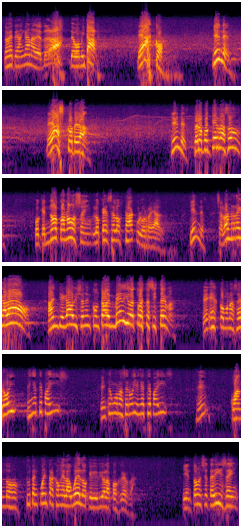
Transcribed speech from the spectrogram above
Entonces te dan ganas de, de vomitar, de asco. ¿Entiendes? De asco te dan. ¿Entiendes? ¿Pero por qué razón? Porque no conocen lo que es el obstáculo real. ¿Entiendes? Se lo han regalado, han llegado y se han encontrado en medio de todo este sistema. ¿Eh? Es como nacer hoy en este país. Es como nacer hoy en este país. ¿Eh? Cuando tú te encuentras con el abuelo que vivió la posguerra. Y entonces te dicen,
